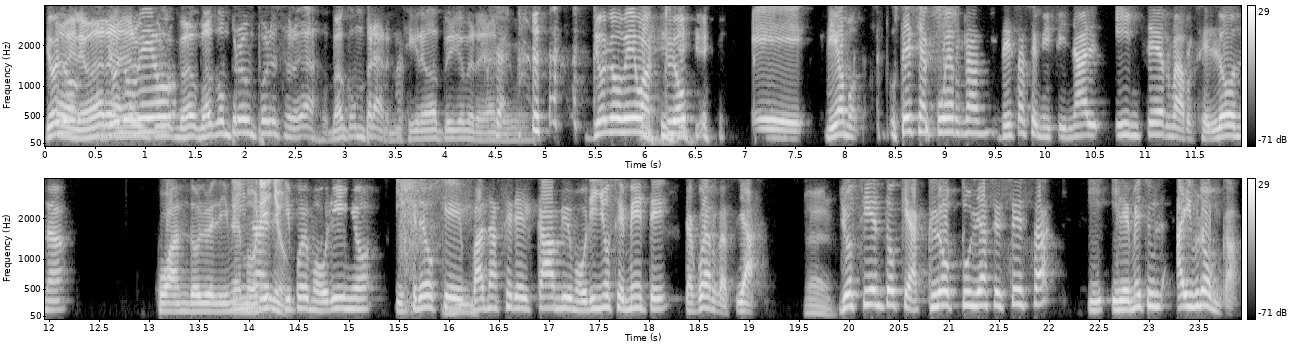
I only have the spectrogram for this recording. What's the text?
Yo Ay, lo, le va a yo lo un veo, polo- va, a comprar un polo solgajo. Va a comprar, ni siquiera va a pedir que me regale. yo lo veo a Klopp, eh, digamos, ¿ustedes se acuerdan de esa semifinal Inter-Barcelona cuando lo elimina el equipo de Mourinho? Y creo que van a hacer el cambio y Mourinho se mete, ¿te acuerdas? Ya. Claro. Yo siento que a Klopp tú le haces esa y, y le mete un, hay bronca,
